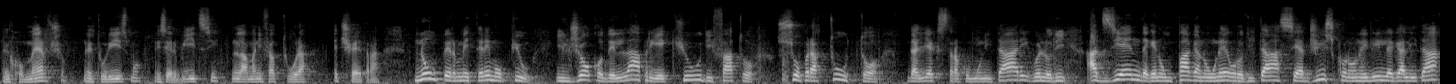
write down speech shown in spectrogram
nel commercio, nel turismo, nei servizi, nella manifattura, eccetera. Non permetteremo più il gioco dell'apri e chiudi fatto soprattutto dagli extracomunitari, quello di aziende che non pagano un euro di tasse, agiscono nell'illegalità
